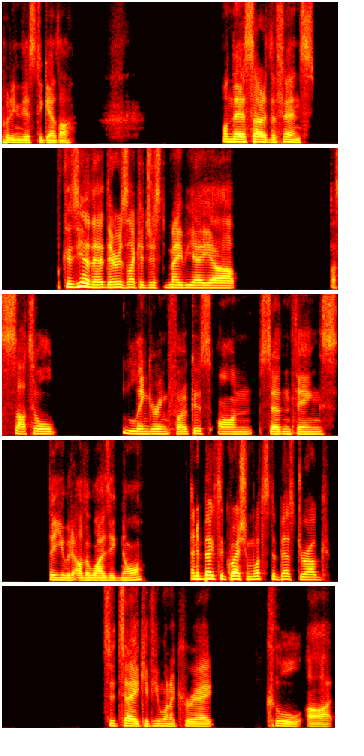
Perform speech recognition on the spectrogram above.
putting this together. On their side of the fence. Because yeah there, there is like a just maybe a uh a subtle lingering focus on certain things that you would otherwise ignore and it begs the question what's the best drug to take if you want to create cool art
